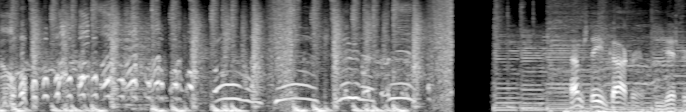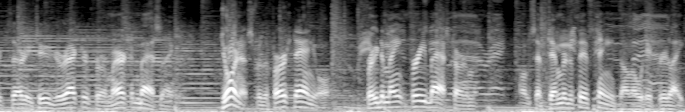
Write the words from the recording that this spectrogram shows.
Oh my look at that fish. I'm Steve Cochran, District 32 Director for American Bass Angler. Join us for the first annual Freedom Ain't Free Bass Tournament on September the 15th on Old Hickory Lake.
